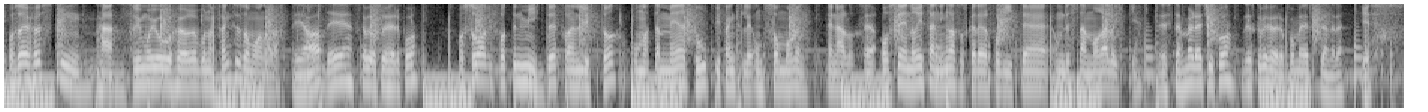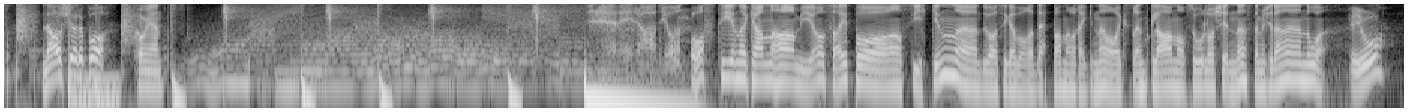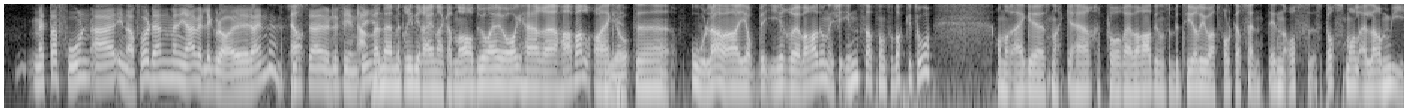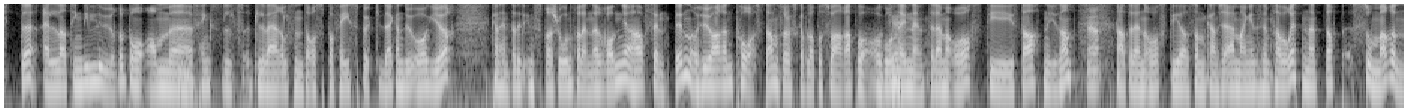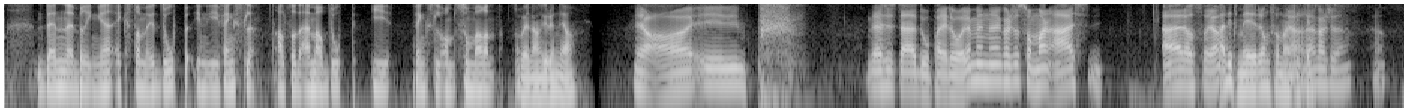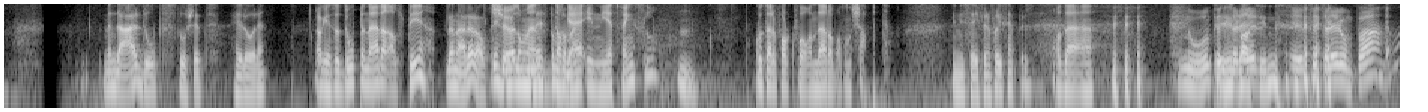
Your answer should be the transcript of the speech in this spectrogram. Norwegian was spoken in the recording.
Og så er høsten her, så vi må jo høre hvordan fengselssommeren har vært. Ja, det skal vi også høre på. Og så har vi fått en myte fra en lytter om at det er mer dop i fengselet om sommeren enn ellers. Ja. Og senere i sendinga så skal dere få vite om det stemmer eller ikke. Det stemmer det, Chico. Det skal vi høre på mer senere. Yes. La oss kjøre på! Kom igjen. Årstidene kan ha mye å si på psyken. Du har sikkert vært deppa når det regner, og ekstremt glad når sola skinner. Stemmer ikke det, noe? Jo, metaforen er innafor den, men jeg er veldig glad i regnet. Syns det er veldig veldig fin Ja, men eh, vi driter i regnet akkurat nå. Du er jo òg her, Havald, og jeg Jo. heter Ola og jeg jobber i Røverradioen, ikke innsatt sånn som dere to. Og når jeg eh, snakker her på Røverradioen, så betyr det jo at folk har sendt inn oss spørsmål eller myte eller ting de lurer på om mm. fengselstilværelsen til oss på Facebook. Det kan du òg gjøre. Kan hente litt inspirasjon fra denne Ronja har sendt inn, og hun har en påstand som dere skal få lov til å svare på. Og grunnen jeg nevnte det med årstid i starten, ikke sant? Ja. At den årstida som kanskje er mange sin favoritt, nettopp sommeren, den bringer ekstra mye dop inn i fengselet. Altså det er mer dop i fengsel om sommeren. Av en eller annen grunn, ja. Ja i, Jeg syns det er dop her hele året, men eh, kanskje sommeren er Er altså Ja, Det er litt mer om sommeren, tenker er jeg. kanskje det. ja. Men det er dop stort sett hele året. Ok, Så dopen er der alltid, Den er der alltid. selv om om dere sommeren. er inne i et fengsel. Hvordan er det folk får en der, da, bare sånn kjapt? Inni safen, for eksempel. Og det er Noen putter det, eh, putter det i rumpa,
